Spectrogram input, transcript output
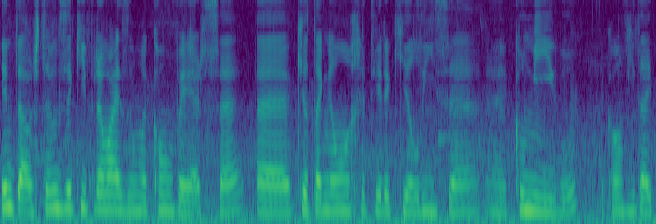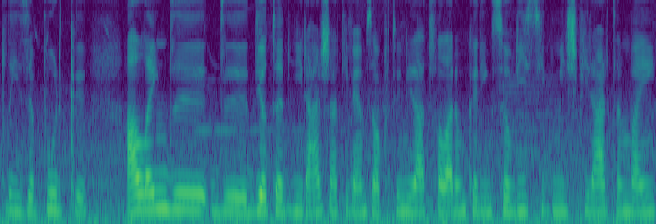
Então, estamos aqui para mais uma conversa uh, que eu tenho a honra de ter aqui a Lisa uh, comigo. Convidei-te, Lisa, porque além de, de, de, eu te admirar, já tivemos a oportunidade de falar um bocadinho sobre isso e de me inspirar também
